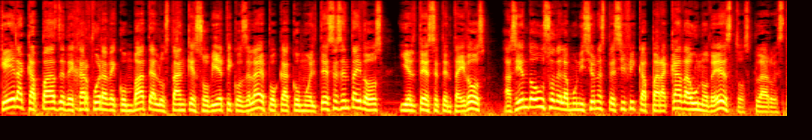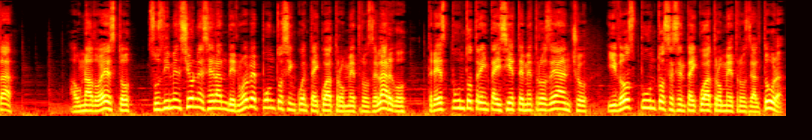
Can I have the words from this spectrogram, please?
que era capaz de dejar fuera de combate a los tanques soviéticos de la época como el T-62 y el T-72, haciendo uso de la munición específica para cada uno de estos, claro está. Aunado a esto, sus dimensiones eran de 9.54 metros de largo, 3.37 metros de ancho y 2.64 metros de altura.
